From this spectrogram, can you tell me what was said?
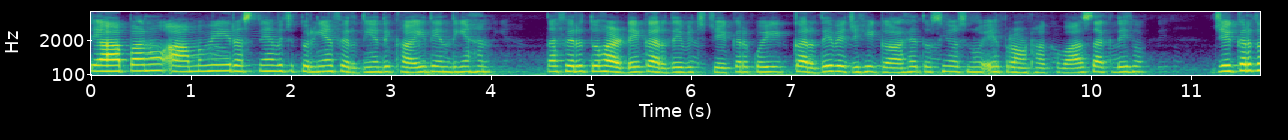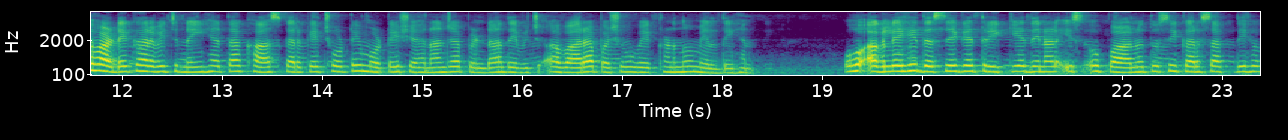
ਤੇ ਆਪਾਂ ਨੂੰ ਆਮ ਵੀ ਰਸਤਿਆਂ ਵਿੱਚ ਤੁਰੀਆਂ ਫਿਰਦੀਆਂ ਦਿਖਾਈ ਦਿੰਦੀਆਂ ਹਨ। ਤਾਂ ਫਿਰ ਤੁਹਾਡੇ ਘਰ ਦੇ ਵਿੱਚ ਜੇਕਰ ਕੋਈ ਘਰ ਦੇ ਵਿੱਚ ਹੀ ਗਾਂ ਹੈ, ਤੁਸੀਂ ਉਸ ਨੂੰ ਇਹ ਪਰੌਂਠਾ ਖਵਾ ਸਕਦੇ ਹੋ। ਜੇਕਰ ਤੁਹਾਡੇ ਘਰ ਵਿੱਚ ਨਹੀਂ ਹੈ ਤਾਂ ਖਾਸ ਕਰਕੇ ਛੋਟੇ-ਮੋਟੇ ਸ਼ਹਿਰਾਂ ਜਾਂ ਪਿੰਡਾਂ ਦੇ ਵਿੱਚ ਆਵਾਰਾ ਪਸ਼ੂ ਵੇਖਣ ਨੂੰ ਮਿਲਦੇ ਹਨ। ਉਹ ਅਗਲੇ ਹੀ ਦੱਸੇ ਗਏ ਤਰੀਕੇ ਦੇ ਨਾਲ ਇਸ ਉਪਾਅ ਨੂੰ ਤੁਸੀਂ ਕਰ ਸਕਦੇ ਹੋ।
